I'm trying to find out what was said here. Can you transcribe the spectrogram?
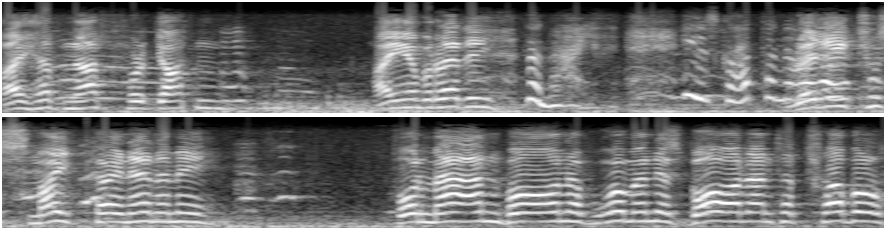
I have not forgotten. I am ready, The knife. He's got the knife. ready to smite thine enemy. For man born of woman is born unto trouble,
